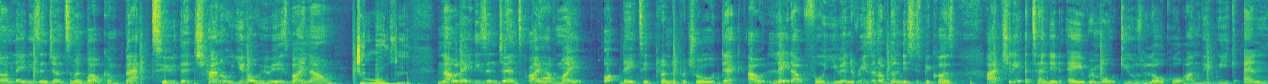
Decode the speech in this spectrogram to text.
on ladies and gentlemen? Welcome back to the channel. You know who it is by now. Now ladies and gents, I have my updated Plunder Patroll deck out, laid out for you. And the reason I've done this is because I actually attended a remote duels local on the weekend.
